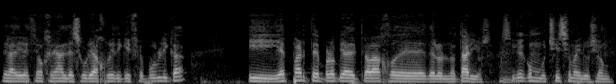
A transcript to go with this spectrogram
de la Dirección General de Seguridad Jurídica y Fe Pública y es parte propia del trabajo de, los notarios, así mm. que con muchísima ilusión.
